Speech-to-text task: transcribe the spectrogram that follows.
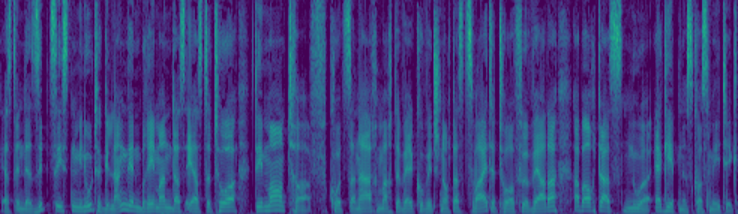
Erst in der 70. Minute gelang den Bremern das erste Tor. Demont traf. Kurz danach machte Velkovic noch das zweite Tor für Werder, aber auch das nur Ergebniskosmetik.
